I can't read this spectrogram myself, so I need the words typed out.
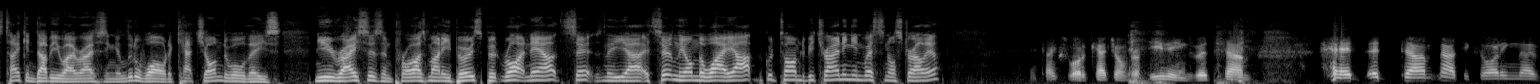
It's taken WA Racing a little while to catch on to all these new races and prize money boosts, but right now it's certainly uh, it's certainly on the way up. Good time to be training in Western Australia. It takes a while to catch on for a few things, but um, it, it um, no, it's exciting. They've,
